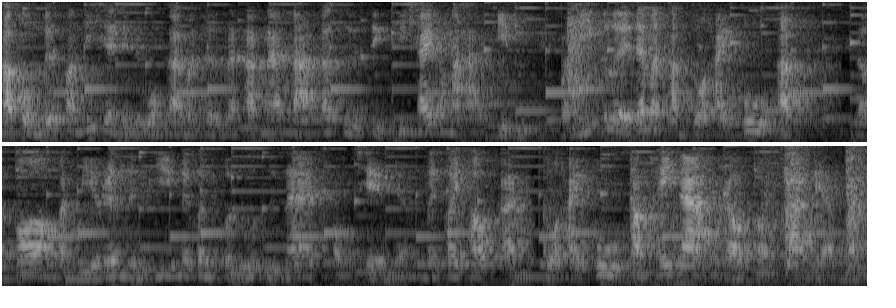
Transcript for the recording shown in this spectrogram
ครับผมด้วยความที่เชนอยู่ในวงการบันเทิงนะครับ หน้าตาก็คือสิ่งที่ใช้ทำมาหากิน วันนี้ก็เลยได้มาทำตัวไฮฟูครับแล้วก็มันมีเรื่องหนึ่งที่ไม่ค่อยมีคนรู้คือหน้าของเชนเนี่ยไม่ค่อยเท่ากันตัวไฮฟูทำให้หน้าของเราสองข้างเนี่ยมัน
